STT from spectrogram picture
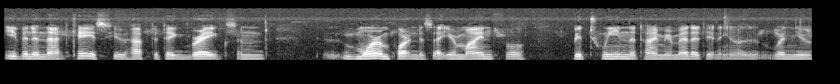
even in that case, you have to take breaks. And more important is that you're mindful between the time you're meditating. You know, when you,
